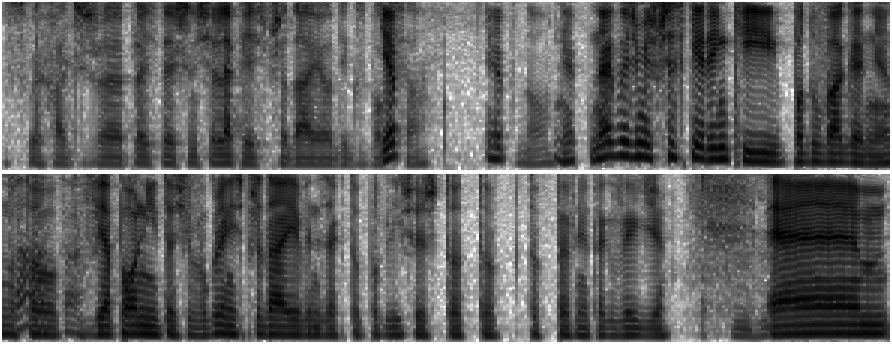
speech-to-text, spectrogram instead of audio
słychać, że PlayStation się lepiej sprzedaje od Xboxa. Yep. No. Nie? No jak weźmiesz wszystkie rynki pod uwagę, nie? no Tak, to tak. w Japonii to się w ogóle nie sprzedaje, więc jak to podliczysz, to, to, to pewnie tak wyjdzie. Mhm.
